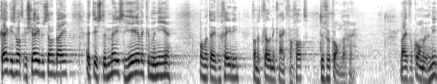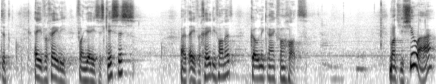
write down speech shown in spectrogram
Kijk eens wat er geschreven staat bij... Het is de meest heerlijke manier om het evangelie van het koninkrijk van God te verkondigen. Wij verkondigen niet het evangelie van Jezus Christus, maar het evangelie van het koninkrijk van God. Want Yeshua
